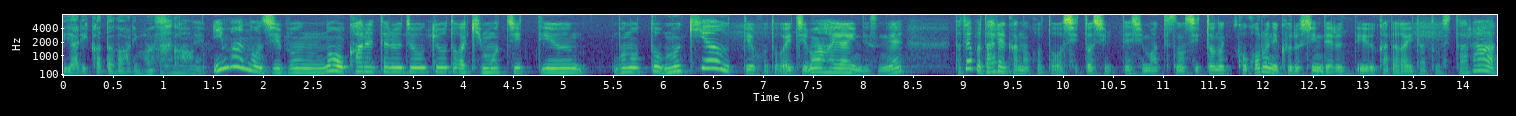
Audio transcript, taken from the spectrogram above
やり方がありますか？ね、今の自分の置かれてる状況とか気持ちっていうものと向き合うっていうことが一番早いんですね。例えば誰かのことを嫉妬してしまってその嫉妬の心に苦しんでるっていう方がいたとしたら、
